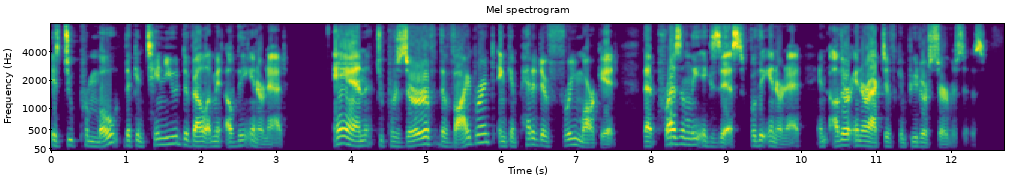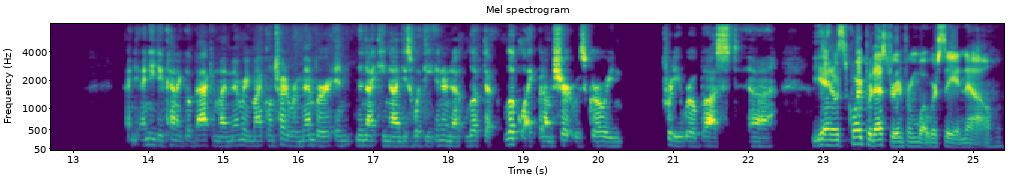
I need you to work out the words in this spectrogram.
is to promote the continued development of the internet and to preserve the vibrant and competitive free market that presently exists for the internet and other interactive computer services. I need to kind of go back in my memory, Michael, and try to remember in the 1990s what the internet looked at, looked like. But I'm sure it was growing pretty robust. Uh, yeah, it was quite pedestrian from what we're seeing now.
